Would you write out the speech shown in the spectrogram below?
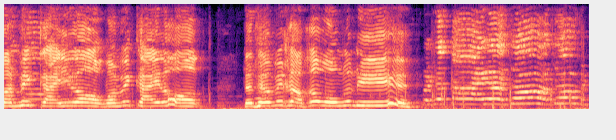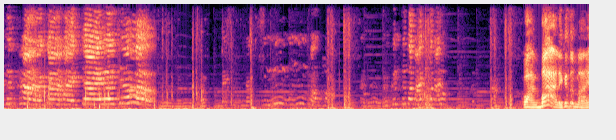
มันไม่ไกลหรอกมันไม่ไกลหรอก แต่เธอไม่ขับเข้าวงสักทีมันจะตายอะโจโจมันจะขาดอากาศหายใจแล้วโจกวางบ้าเลยขึ้นต้นไม้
